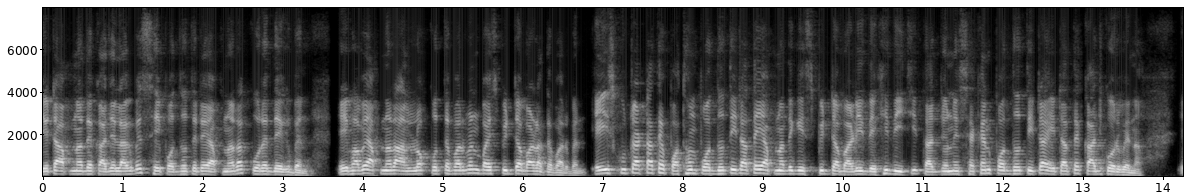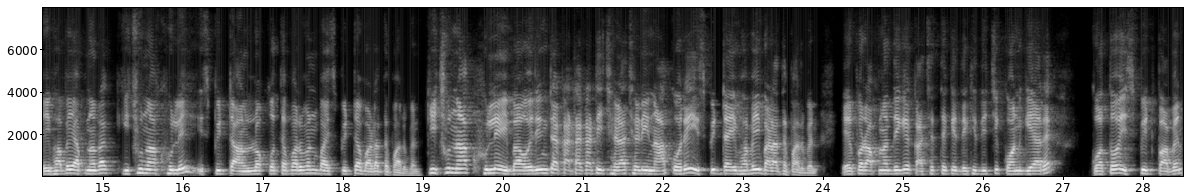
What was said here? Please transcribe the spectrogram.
যেটা আপনাদের কাজে লাগবে, সেই পদ্ধতিটাই আপনারা করে দেখবেন। এইভাবে আপনারা আনলক করতে পারবেন বা স্পিডটা বাড়াতে পারবেন। এই স্কুটারটাতে প্রথম পদ্ধতিটাতেই আপনাদেরকে স্পিডটা বাড়িয়ে দেখিয়ে দিয়েছি, তার জন্য সেকেন্ড পদ্ধতিটা এটাতে কাজ করবে না। এইভাবেই আপনারা কিছু না খুলেই স্পিডটা আনলক করতে পারবেন বা স্পিডটা বাড়াতে পারবেন। কিছু না খুলেই বা ওয়ারিংটা কাটাকাটি, ছেঁড়াছেড়ি না করে স্পিডটা এইভাবেই বাড়াতে পারবেন। এরপর আপনাদেরকে কাছের থেকে দেখিয়ে দিচ্ছি কোন গিয়ারে কত স্পিড পাবেন।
